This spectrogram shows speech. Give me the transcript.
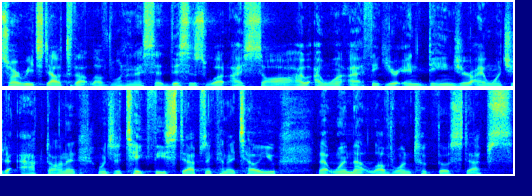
So I reached out to that loved one and I said, This is what I saw. I, I, want, I think you're in danger. I want you to act on it. I want you to take these steps. And can I tell you that when that loved one took those steps,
